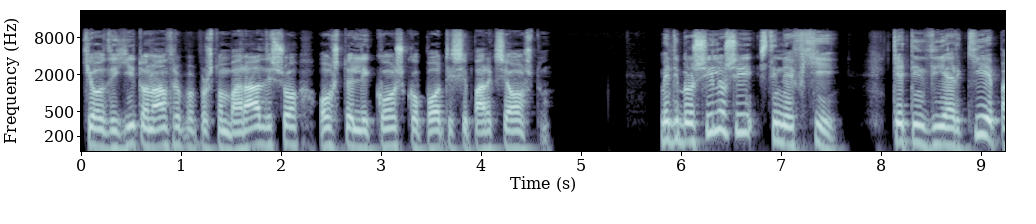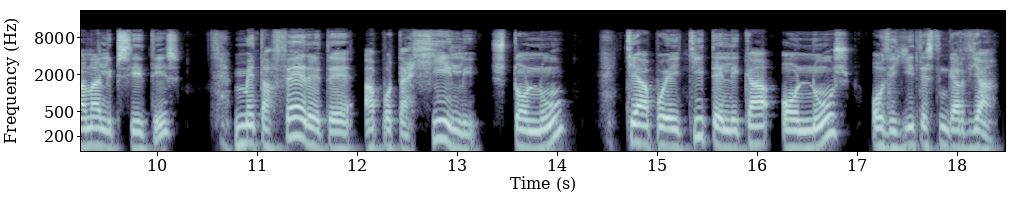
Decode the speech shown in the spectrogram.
και οδηγεί τον άνθρωπο προς τον παράδεισο ως τελικό σκοπό της υπάρξεώς του. Με την προσήλωση στην ευχή και την διαρκή επανάληψή της μεταφέρεται από τα χείλη στο νου και από εκεί τελικά ο νους οδηγείται στην καρδιά.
